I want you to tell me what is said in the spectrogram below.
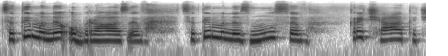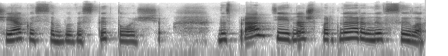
це ти мене образив, це ти мене змусив кричати чи якось себе вести тощо. Насправді, наш партнер не в силах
